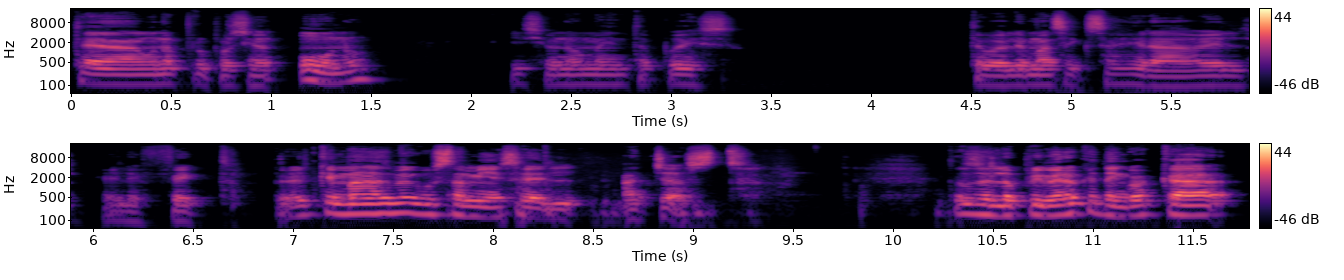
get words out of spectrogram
te da una proporción 1 y si uno aumenta pues te vuelve más exagerado el, el efecto. Pero el que más me gusta a mí es el adjust. Entonces lo primero que tengo acá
